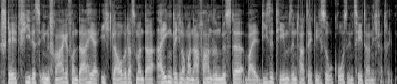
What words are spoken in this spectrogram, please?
stellt vieles in Frage. Von daher, ich glaube, dass man da eigentlich nochmal nachverhandeln müsste, weil diese Themen sind tatsächlich so groß in CETA nicht vertreten.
